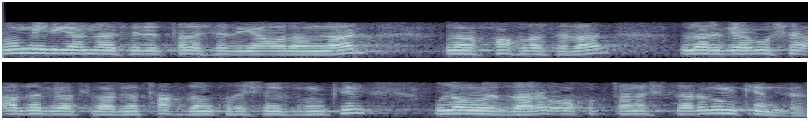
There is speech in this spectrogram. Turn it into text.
bo'lmaydigan narsa deb talashadigan odamlar ular xohlasalar ularga o'sha adabiyotlarni taqdim qilishimiz mumkin. Ular o'zlari o'qib tanishishlari mumkindir.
